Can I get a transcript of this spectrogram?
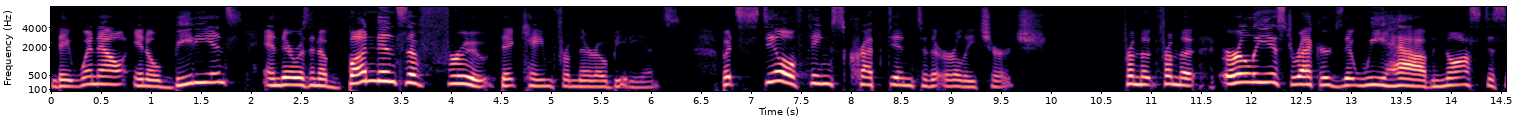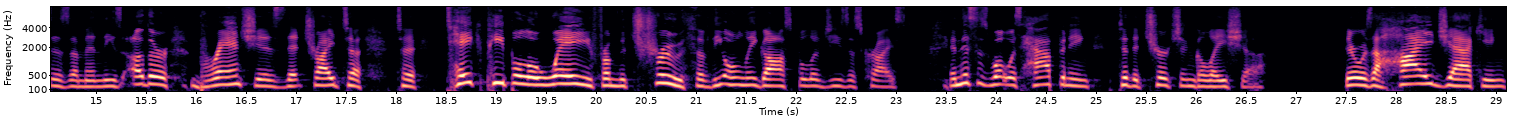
they went out in obedience, and there was an abundance of fruit that came from their obedience. But still, things crept into the early church. From the from the earliest records that we have gnosticism and these other branches that tried to to take people away from the truth of the only gospel of Jesus Christ. And this is what was happening to the church in Galatia there was a hijacking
